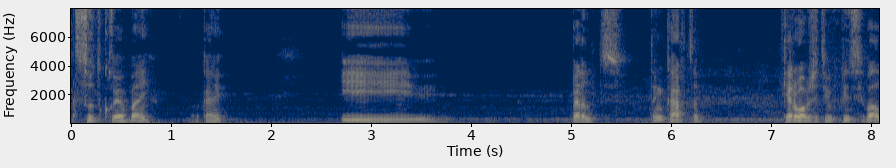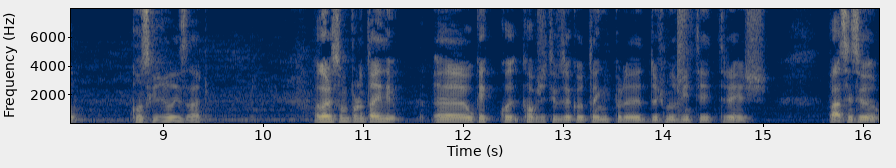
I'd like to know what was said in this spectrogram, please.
Se tudo correr bem, ok? E. Pronto, tenho carta, que era o objetivo principal, consegui realizar. Agora, se me perguntarem uh, o que, é, que objetivos é que eu tenho para 2023, pá, sem ser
